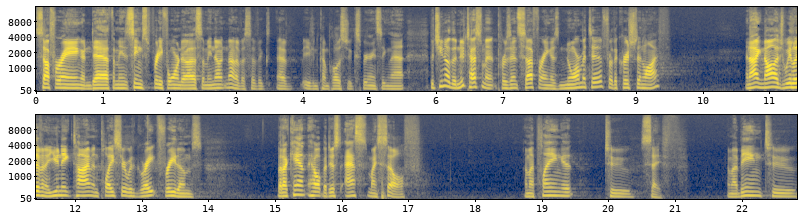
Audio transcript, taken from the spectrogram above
suffering and death, I mean, it seems pretty foreign to us. I mean, no, none of us have, have even come close to experiencing that. But you know, the New Testament presents suffering as normative for the Christian life. And I acknowledge we live in a unique time and place here with great freedoms. But I can't help but just ask myself Am I playing it too safe? Am I being too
